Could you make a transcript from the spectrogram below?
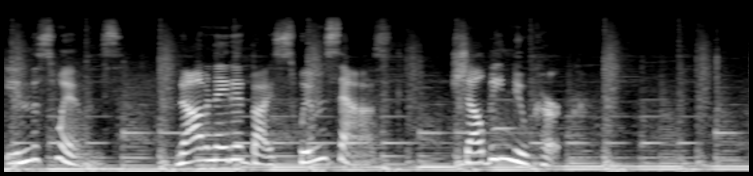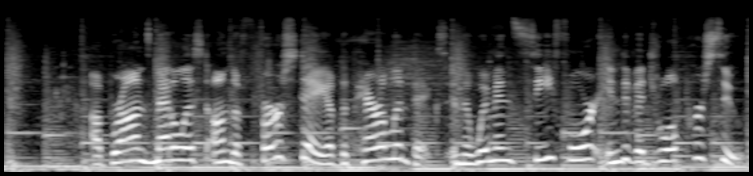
in the swims. Nominated by Swim Sask, Shelby Newkirk a bronze medalist on the first day of the Paralympics in the women's C4 individual pursuit,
